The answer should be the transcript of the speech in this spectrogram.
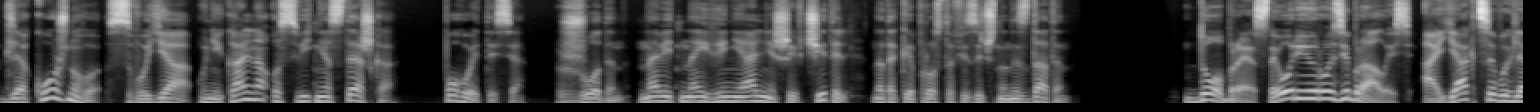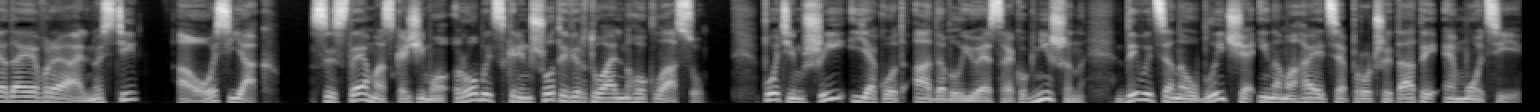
Для кожного своя унікальна освітня стежка. Погодьтеся, жоден, навіть найгеніальніший вчитель на таке просто фізично не здатен. Добре, з теорією розібрались. А як це виглядає в реальності? А ось як. Система, скажімо, робить скріншоти віртуального класу. Потім Ши, як от AWS Recognition, дивиться на обличчя і намагається прочитати емоції.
